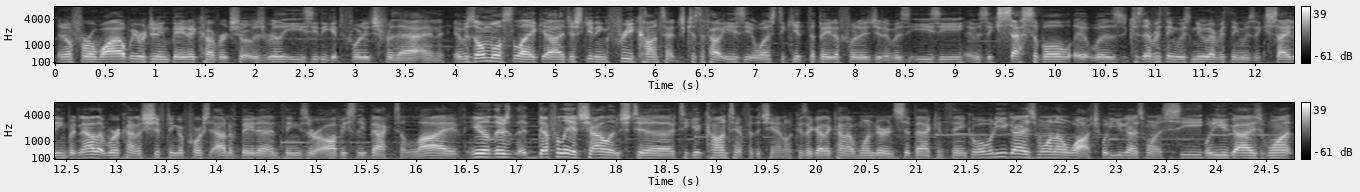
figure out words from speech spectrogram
you know, for a while we were doing beta coverage, so it was really easy to get footage for that, and it was almost like uh, just getting free content just because of how easy it was to get the beta footage, and it was easy, it was accessible, it was because everything was new, everything was exciting. But now that we're kind of shifting, of course, out of beta and things are obviously back to live, you know, there's definitely a challenge to to get content for the channel because I got to kind of wonder and sit back and think, well, what do you guys want to watch? What do you guys want to see? What do you guys want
